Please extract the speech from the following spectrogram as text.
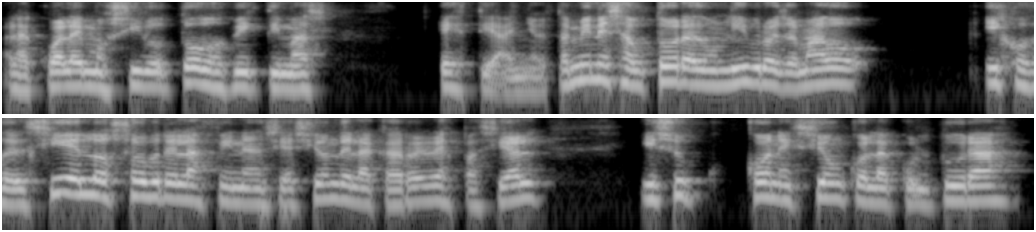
a la cual hemos sido todos víctimas este año. También es autora de un libro llamado Hijos del Cielo sobre la financiación de la carrera espacial y su conexión con la cultura,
